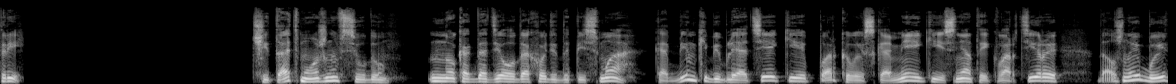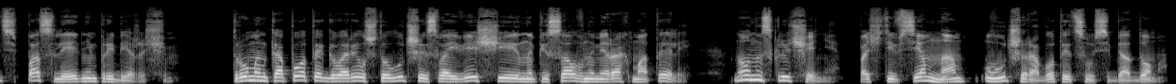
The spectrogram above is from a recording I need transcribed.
3. Читать можно всюду, но когда дело доходит до письма, кабинки библиотеки, парковые скамейки и снятые квартиры должны быть последним прибежищем. Трумэн Капоте говорил, что лучшие свои вещи написал в номерах мотелей, но он исключение. Почти всем нам лучше работается у себя дома.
